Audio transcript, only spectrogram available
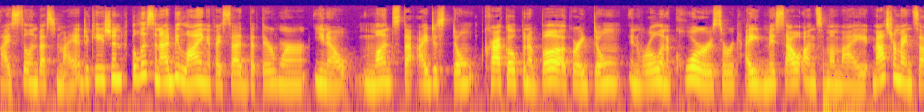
I still invest in my education. But listen, I'd be lying if I said that there weren't, you know, months that I just don't crack open a book or I don't enroll in a course or I miss out on some of my mastermind sessions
